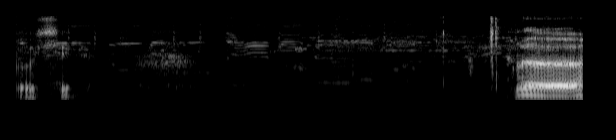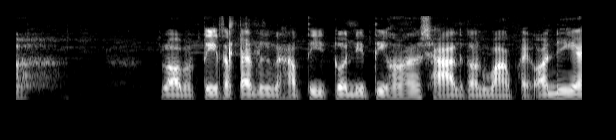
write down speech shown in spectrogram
โอเคเออ รอมันตีสักแป๊บนึงนะครับ ตีตัวนี้ตีค่อนข้างช้าเลยตอนวางไปอ๋อนี่ไง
